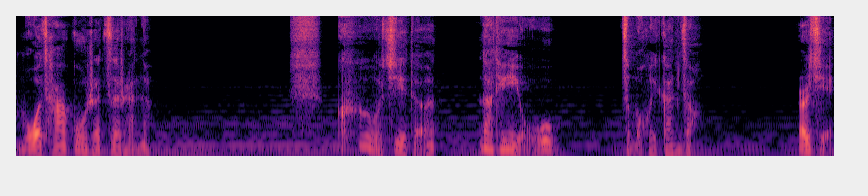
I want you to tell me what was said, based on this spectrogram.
摩擦过热自燃了。可我记得那天有雾，怎么会干燥？而且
